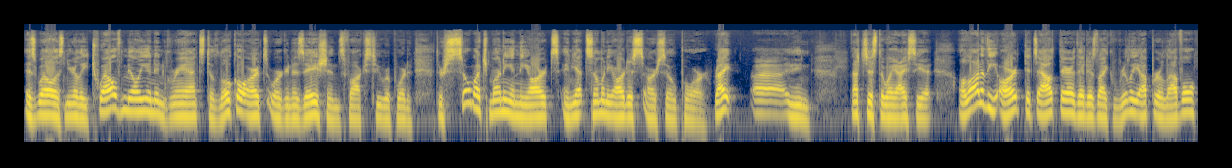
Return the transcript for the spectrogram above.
as well as nearly 12 million in grants to local arts organizations. Fox 2 reported. There's so much money in the arts, and yet so many artists are so poor, right? Uh, I mean, that's just the way I see it. A lot of the art that's out there that is like really upper level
